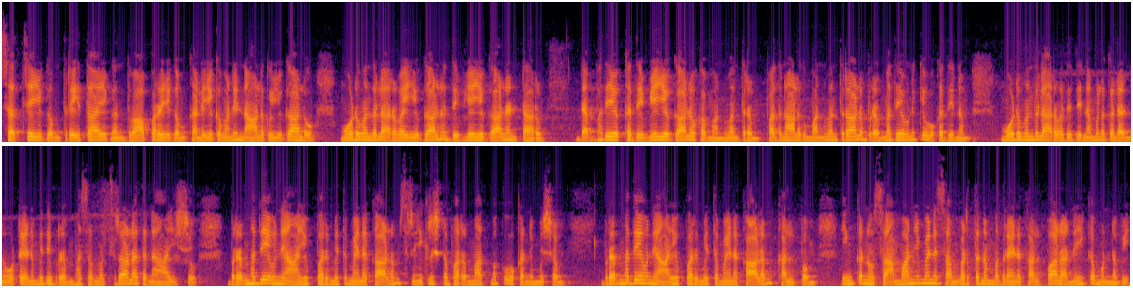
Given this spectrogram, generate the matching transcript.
సత్యయుగం త్రేతాయుగం ద్వాపరయుగం కలియుగం అని నాలుగు యుగాలు మూడు వందల అరవై యుగాలను దివ్య యుగాలు అంటారు. డెబ్బది యొక్క దివ్య యుగాలు ఒక మన్వంతరం. పద్నాలుగు మన్వంతరాలు బ్రహ్మదేవునికి ఒక దినం. మూడు వందల అరవై దినములు గల నూట ఎనిమిది బ్రహ్మ సంవత్సరాలు అతని ఆయుష్. బ్రహ్మదేవుని ఆయు పరిమితమైన కాలం శ్రీకృష్ణ పరమాత్మకు ఒక నిమిషం. బ్రహ్మదేవుని ఆయు పరిమితమైన కాలం కల్పం. ఇంకను సామాన్యమైన సంవర్తనం మొదలైన కల్పాలు అనేకమున్నవి.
